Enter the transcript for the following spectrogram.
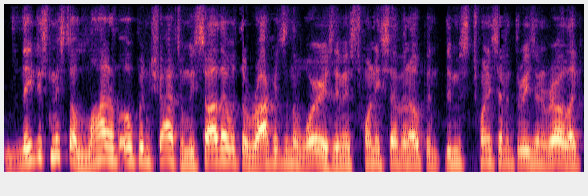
they just missed a lot of open shots, and we saw that with the Rockets and the Warriors. They missed 27 open, they missed 27 threes in a row. Like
